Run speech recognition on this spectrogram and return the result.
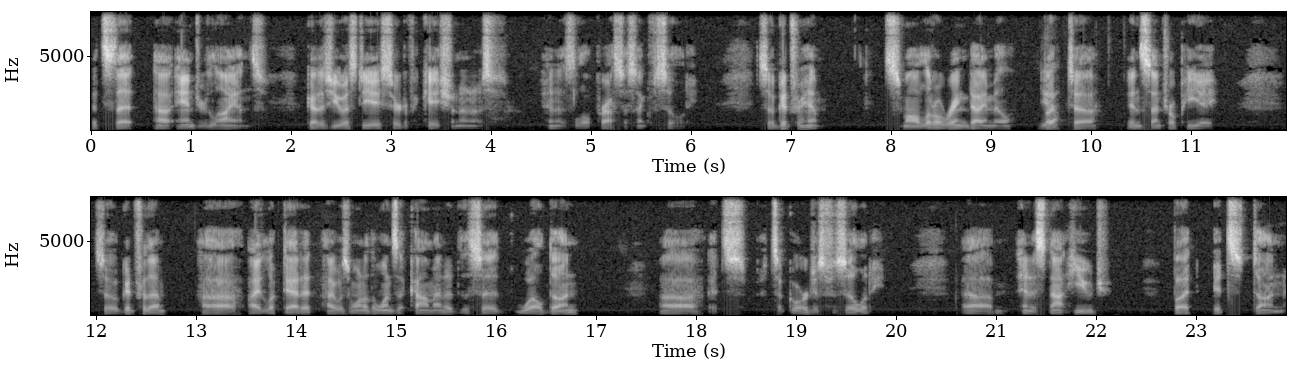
It's that uh, Andrew Lyons got his USDA certification in his in his little processing facility. So good for him. Small little ring die mill, yeah. but uh, in central PA. So good for them. Uh, I looked at it. I was one of the ones that commented that said, "Well done." Uh, it's it's a gorgeous facility, um, and it's not huge, but it's done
